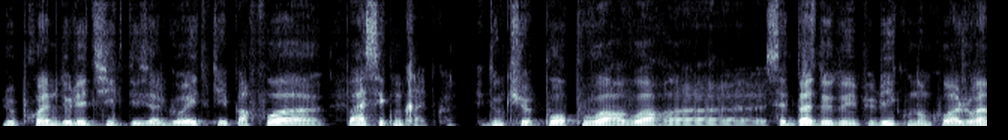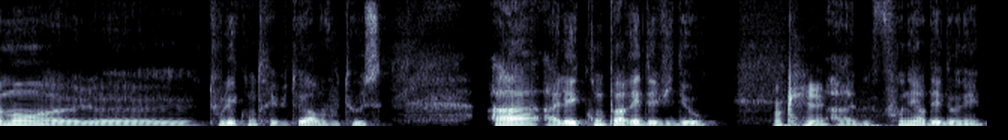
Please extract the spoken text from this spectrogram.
le problème de l'éthique des algorithmes qui est parfois, heu, pas assez concrète, quoi. Et donc heu, pour pouvoir avoir, heu, cette base de données publique, on encourage vraiment, tous les contributeurs, vous tous, à aller comparer des vidéos, à fournir des données.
